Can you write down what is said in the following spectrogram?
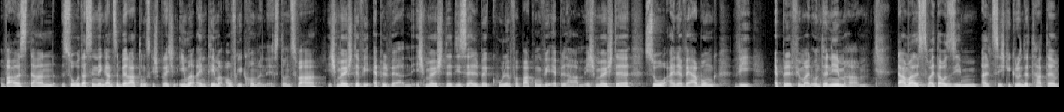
war es dann so, dass in den ganzen Beratungsgesprächen immer ein Thema aufgekommen ist. Und zwar, ich möchte wie Apple werden. Ich möchte dieselbe coole Verpackung wie Apple haben. Ich möchte so eine Werbung wie Apple für mein Unternehmen haben. Damals, 2007, als ich gegründet hatte,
